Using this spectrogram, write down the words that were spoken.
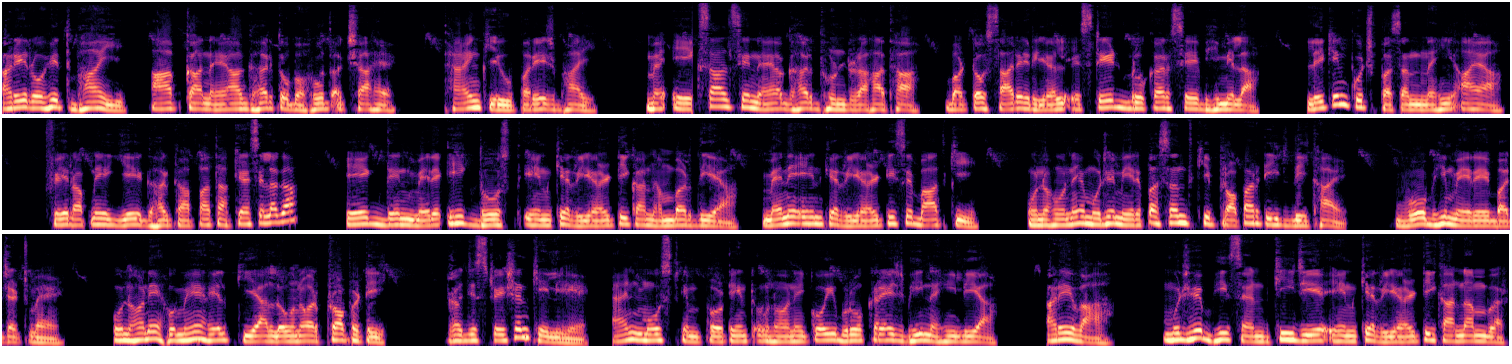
अरे रोहित भाई, आपका नया घर तो बहुत अच्छा है। थैंक यू परेश भाई। मैं एक साल से नया घर ढूंढ रहा था बट तो सारे रियल एस्टेट ब्रोकर से भी मिला। लेकिन कुछ पसंद नहीं आया। फिर अपने ये घर का पता कैसे लगा? एक दिन मेरे एक दोस्त इनके रियल्टी का नंबर दिया। मैंने इनके रियल्टी से बात की। उन्होंने मुझे मेरे पसंद की प्रॉपर्टीज़ दिखाए। वो भी मेरे बजट में। उन्होंने हमें हेल्प किया लोन और प्रॉपर्टी रजिस्ट्रेशन के लिए एंड मोस्ट इम्पोर्टेंट उन्होंने कोई ब्रोकरेज भी नहीं लिया। अरे वाह! मुझे भी सेंड कीजिए इनके रियल्टी का नंबर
